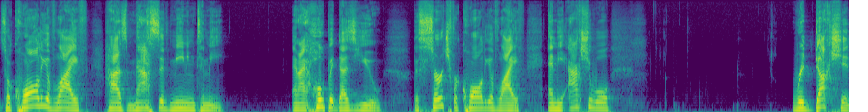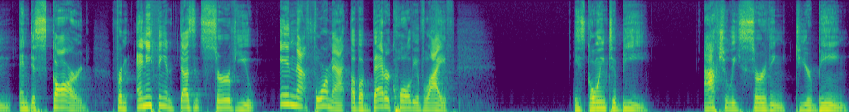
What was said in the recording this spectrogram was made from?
So, quality of life has massive meaning to me. And I hope it does you. The search for quality of life and the actual reduction and discard from anything that doesn't serve you in that format of a better quality of life is going to be actually serving to your being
